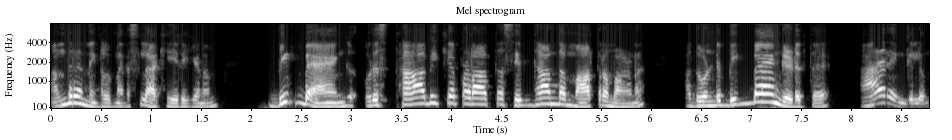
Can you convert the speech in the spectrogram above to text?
അന്തരം നിങ്ങൾ മനസ്സിലാക്കിയിരിക്കണം. ബിഗ് ബാങ് ഒരു സ്ഥാപിക്കപ്പെടാത്ത സിദ്ധാന്തം മാത്രമാണ് അതുകൊണ്ട് ബിഗ് ബാങ് എടുത്ത് ആരെങ്കിലും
